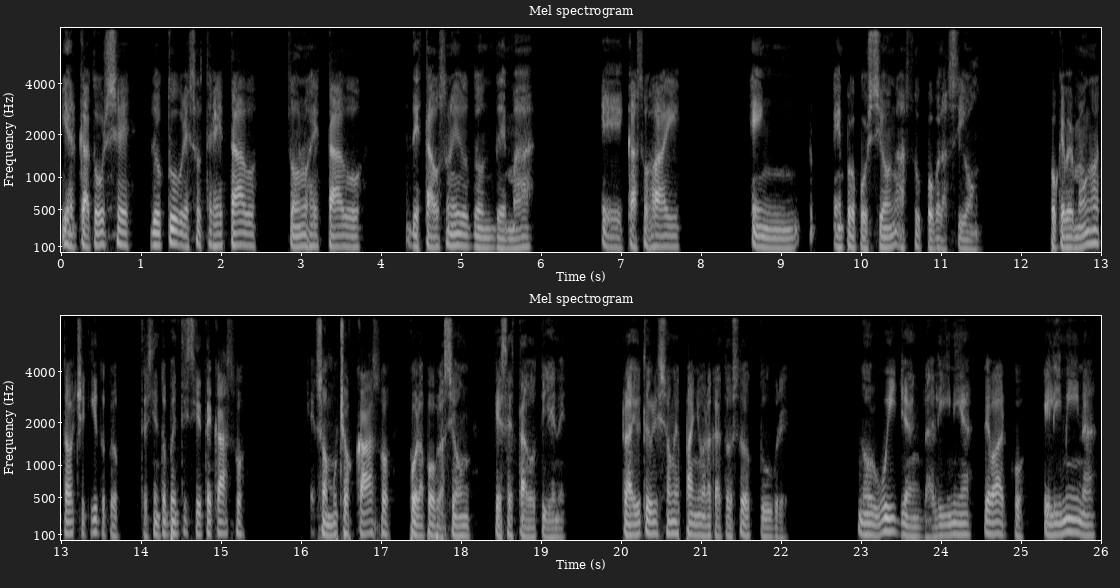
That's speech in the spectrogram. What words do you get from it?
Y el 14 de octubre, esos tres estados son los estados de Estados Unidos donde más eh, casos hay en, en proporción a su población. Porque Vermont es un estado chiquito, pero 327 casos eh, son muchos casos por la población que ese estado tiene. Radio y Televisión Española, 14 de octubre. Norwegian, la línea de barco, elimina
